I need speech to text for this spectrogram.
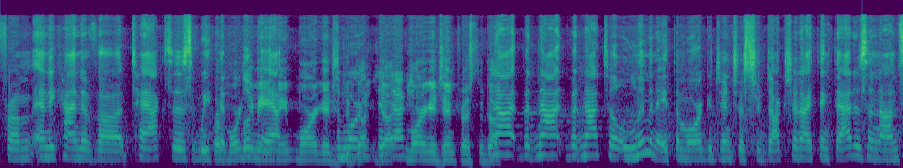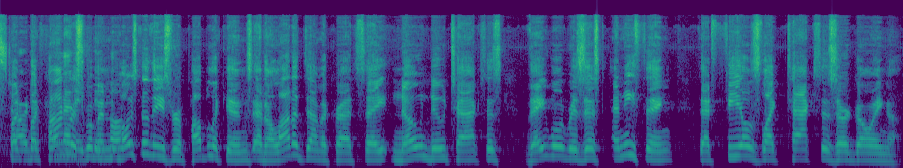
from any kind of uh, taxes. We could mor- you look mean at. mortgage, The mortgage dedu- deduction? mortgage interest deduction? Not, but not, but not to eliminate the mortgage interest reduction. I think that is a non-starter But, but Congresswoman, most of these Republicans and a lot of Democrats say no new taxes. They will resist anything that feels like taxes are going up.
